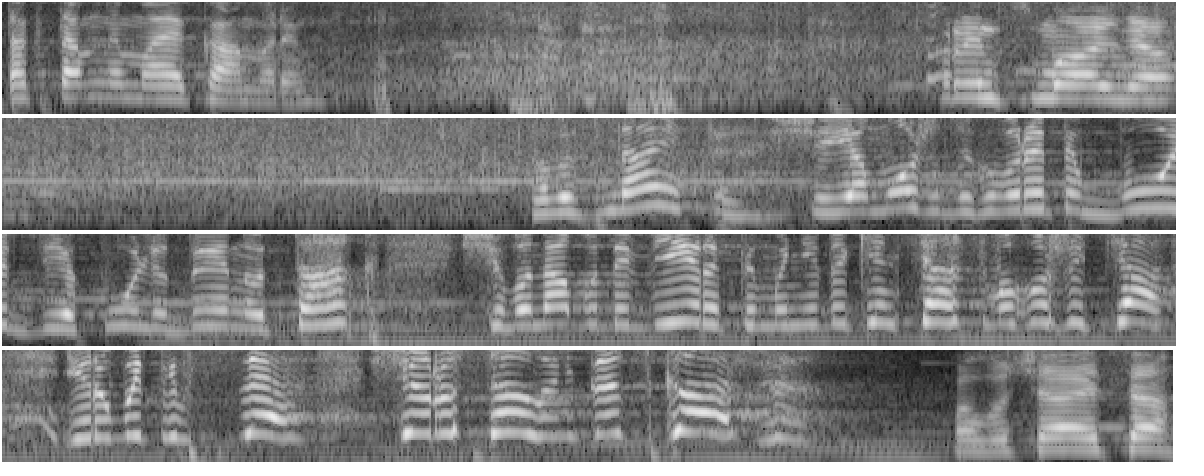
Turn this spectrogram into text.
Так там немає камери. Принц Мальня. А ви знаєте, що я можу заговорити будь-яку людину так, що вона буде вірити мені до кінця свого життя і робити все, що русалонька скаже. Получається,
